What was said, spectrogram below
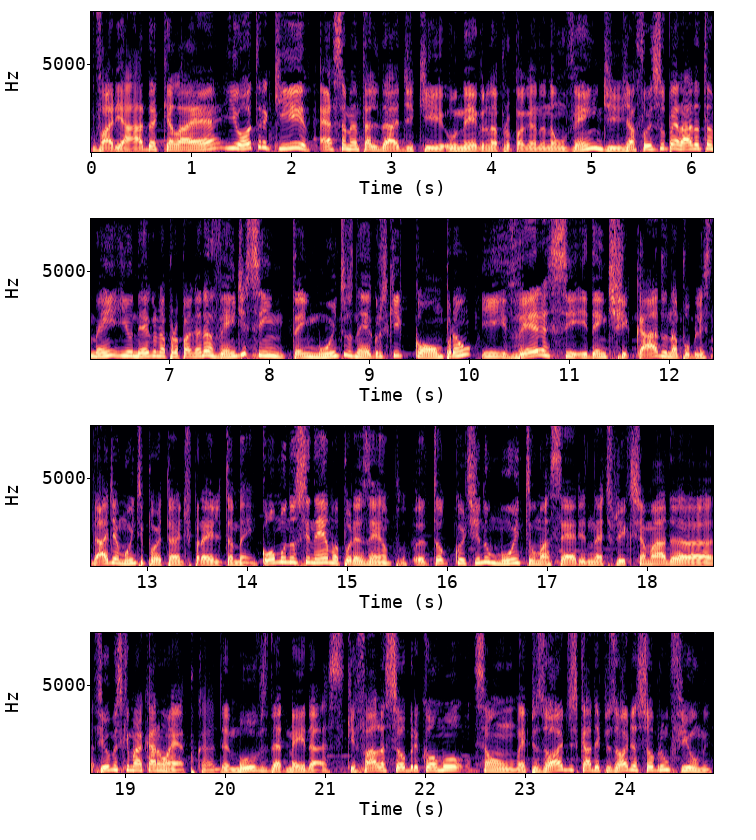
variada que ela é, e outra que essa mentalidade de que o negro na propaganda não vende já foi superada também e o negro na propaganda vende sim. Tem muitos negros que compram e ver-se identificado na publicidade é muito importante para ele também. Como no cinema, por exemplo. Eu tô curtindo muito uma série do Netflix chamada Filmes que Marcaram Época, The Movies That Made Us, que fala sobre como são episódios, cada episódio episódio é sobre um filme.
